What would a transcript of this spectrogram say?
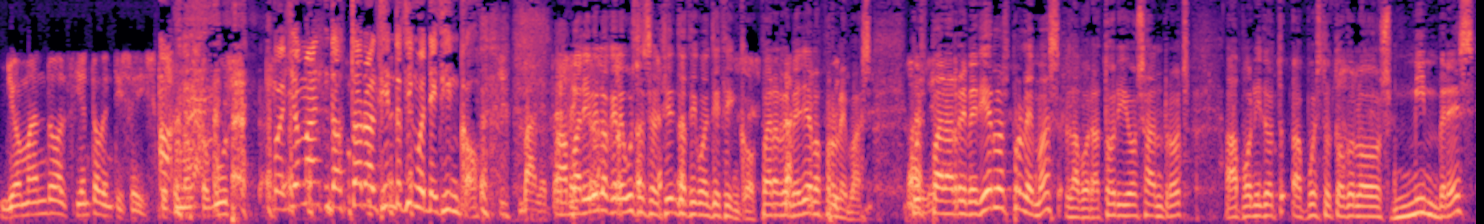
Yo mando al 126, que es un autobús. Pues yo, man, doctor, al 155. Vale, perfecto. A Maribel lo que le gusta es el 155, para remediar los problemas. Pues Vale. para remediar los problemas, Laboratorio Sanroch ha, ponido, ha puesto todos los mimbres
